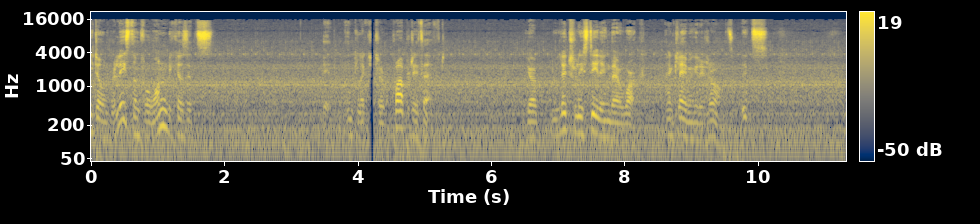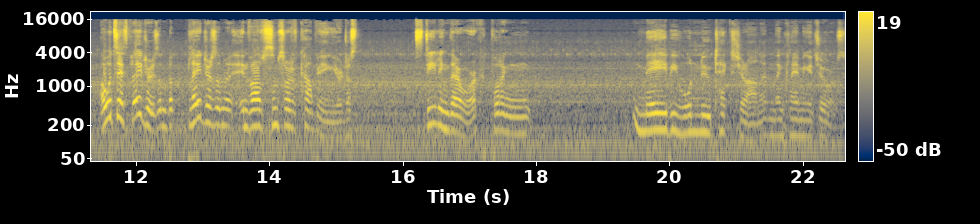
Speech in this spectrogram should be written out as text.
you don't release them for one because it's intellectual property theft. You're literally stealing their work and claiming it as your own it's I would say it's plagiarism but plagiarism involves some sort of copying. You're just stealing their work putting maybe one new texture on it and then claiming it's yours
